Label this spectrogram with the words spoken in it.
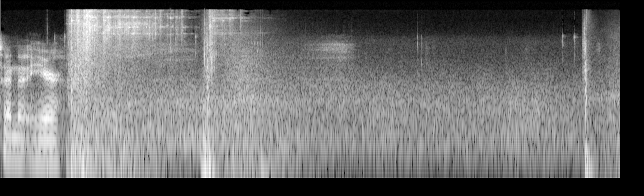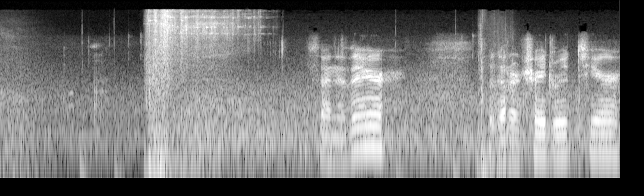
Send it here. Send it there. We got our trade routes here.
